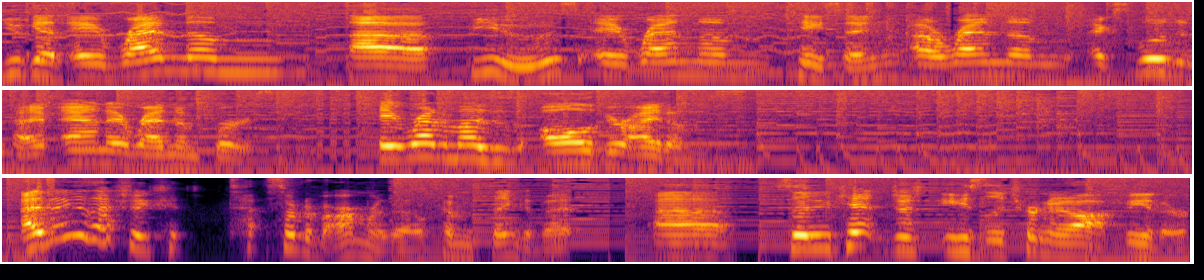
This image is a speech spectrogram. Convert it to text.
you get a random uh, fuse, a random casing, a random explosion type, and a random burst. It randomizes all of your items. I think it's actually sort of armor, though, come to think of it. Uh, so you can't just easily turn it off, either.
